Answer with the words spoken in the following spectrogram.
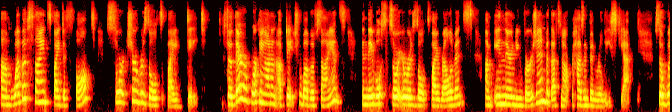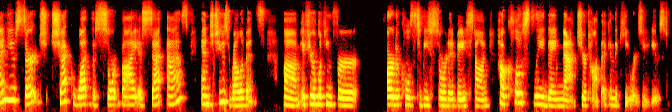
um, Web of Science by default sorts your results by date. So they're working on an update to Web of Science and they will sort your results by relevance um, in their new version, but that's not hasn't been released yet. So when you search, check what the sort by is set as and choose relevance. Um, if you're looking for articles to be sorted based on how closely they match your topic and the keywords you used.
